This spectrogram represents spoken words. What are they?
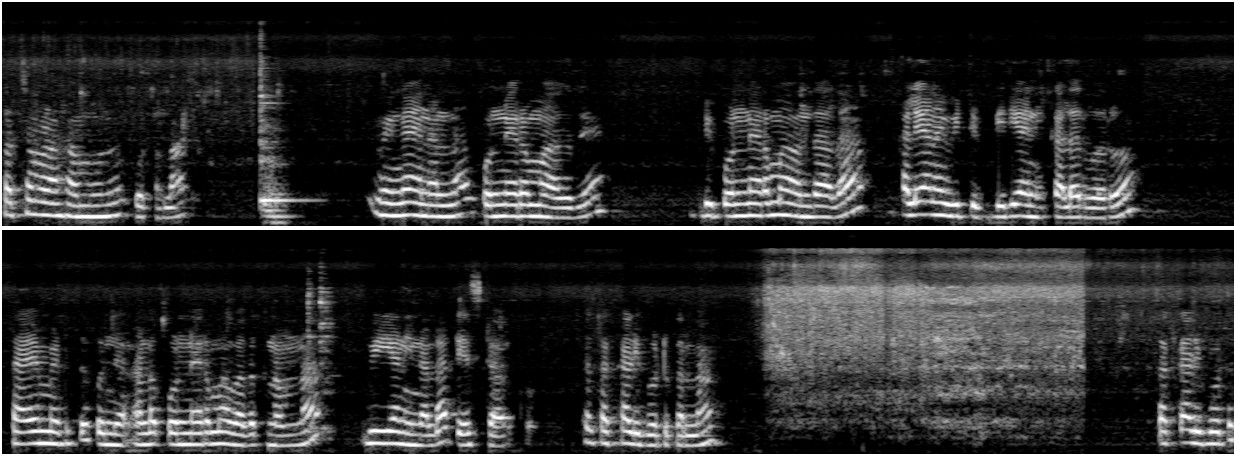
பச்சை மிளகாய் மூணு போட்டலாம் வெங்காயம் நல்லா பொன்னிறமாக ஆகுது. இப்படி பொன்னிறமாக வந்தால் தான் கல்யாண வீட்டு பிரியாணி கலர் வரும். டைம் எடுத்து கொஞ்சம் நல்லா பொன்னிறமாக வதக்கினோம்னா பிரியாணி நல்லா டேஸ்ட்டாக இருக்கும். இப்போ தக்காளி போட்டுக்கலாம் தக்காளி போட்டு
